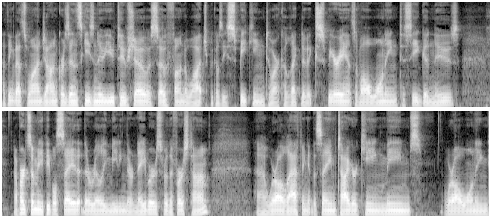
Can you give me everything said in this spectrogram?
I think that's why John Krasinski's new YouTube show is so fun to watch because he's speaking to our collective experience of all wanting to see good news. I've heard so many people say that they're really meeting their neighbors for the first time. Uh, we're all laughing at the same Tiger King memes. We're all wanting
